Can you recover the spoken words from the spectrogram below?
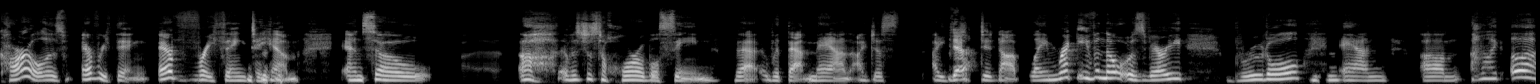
carl is everything everything to him. And so oh, it was just a horrible scene that with that man. I just I yeah. did not blame Rick, even though it was very brutal. Mm-hmm. And um, I'm like, uh,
